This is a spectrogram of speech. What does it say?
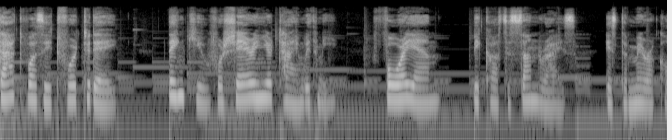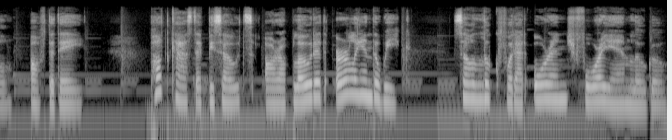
that was it for today. Thank you for sharing your time with me. 4 a.m. because the sunrise is the miracle of the day. Podcast episodes are uploaded early in the week, so look for that orange 4 a.m. logo.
